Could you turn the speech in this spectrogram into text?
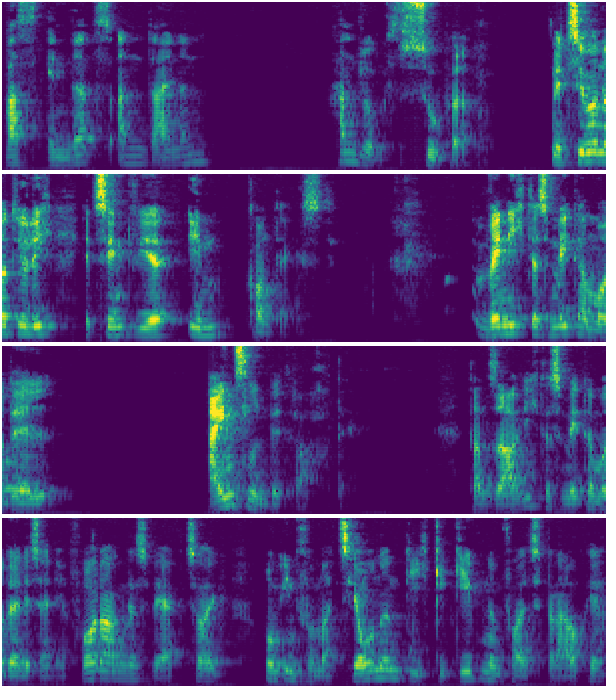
was ändert es an deinen Handlungs. Super. Jetzt sind wir natürlich, jetzt sind wir im Kontext. Wenn ich das Metamodell einzeln betrachte, dann sage ich, das Metamodell ist ein hervorragendes Werkzeug, um Informationen, die ich gegebenenfalls brauche,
